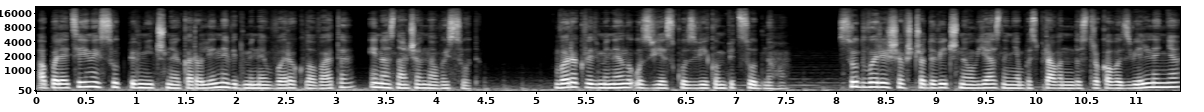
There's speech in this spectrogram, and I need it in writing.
апеляційний суд Північної Кароліни відмінив вирок Ловета і назначив новий суд. Вирок відмінили у зв'язку з віком підсудного. Суд вирішив, що довічне ув'язнення без права на дострокове звільнення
